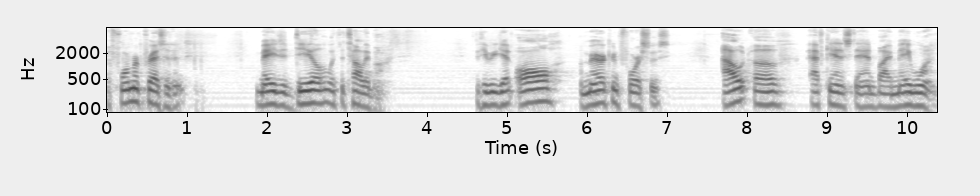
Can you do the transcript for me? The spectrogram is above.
the former president made a deal with the Taliban that he would get all American forces out of Afghanistan by May 1.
